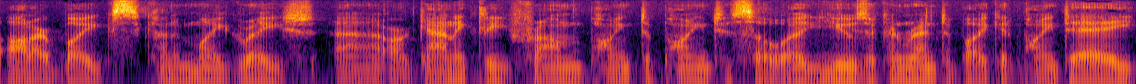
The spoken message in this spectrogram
all our bikes kind of migrate uh, organically from point to point, so a user can rent a bike at point A,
